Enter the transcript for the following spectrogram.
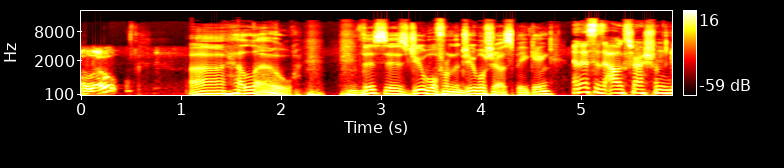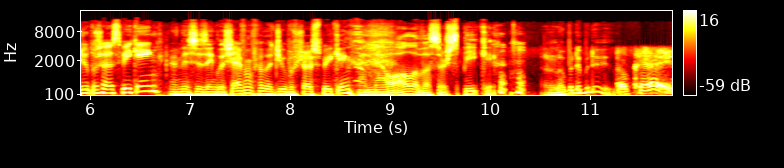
Hello? Uh, hello. This is Jubal from the Jubal Show speaking, And this is Alex Fresh from the Jubal Show speaking. And this is English Evan from the Jubal Show speaking. and now all of us are speaking. Okay.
